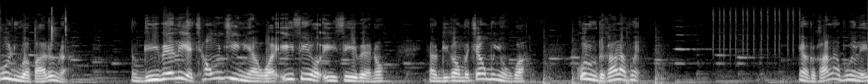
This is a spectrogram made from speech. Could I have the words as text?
ကိုလူကဘာလုပ်နေတာဒီဘက်လေးကချောင်းကြည့်နေရကွာ AC တော့ AC ပဲနော်ဟဲ့ဒီကောင်မကြောက်မယုံကွာကိုလူတကားလာဖွင့်ဟဲ့တကားလာဖွင့်လေ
